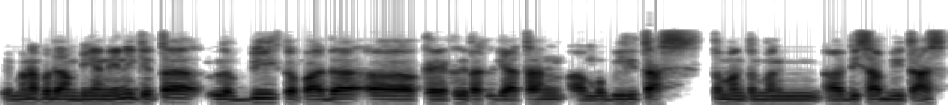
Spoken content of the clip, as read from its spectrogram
Di mana pendampingan ini kita lebih kepada uh, kayak kita kegiatan uh, mobilitas teman-teman uh, disabilitas,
